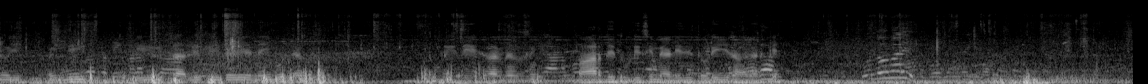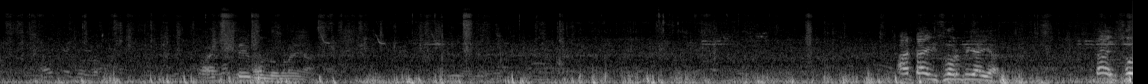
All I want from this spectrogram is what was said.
ਲੋ ਜੀ ਪਹਿਲੀ ਟਰਾਲੀ ਸੀ ਤੇ ਨਹੀਂ ਬੋਲਿਆ ਤੂੜੀ ਦੇਖ ਸਕਦੇ ਹੋ ਤੁਸੀਂ ਬਾਹਰ ਦੀ ਤੂੜੀ ਸੀ, ਮੈਲੀ ਦੀ ਥੋੜੀ ਜਿਹੀ ਤਾਂ ਕਰਕੇ। ਬੋਲੋ ਭਾਈ ਅੱਜ ਤੇ ਬੋਲੋ ਬਣਾਇਆ ਆ 250 ਰੁਪਿਆ ਯਾਰ 250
